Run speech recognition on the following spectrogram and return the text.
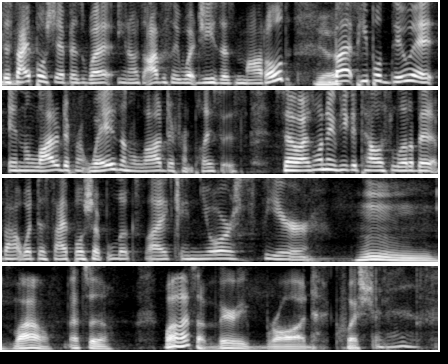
discipleship is what you know. It's obviously what Jesus modeled, Yes. but people do it in a lot of different ways in a lot of different places. So I was wondering if you could tell us a little bit about what discipleship looks like in your sphere. Hmm. Wow. That's a wow. That's a very broad question. Yes.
